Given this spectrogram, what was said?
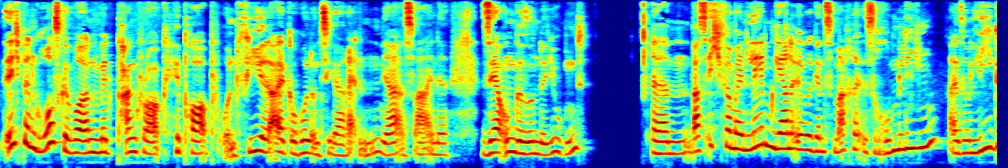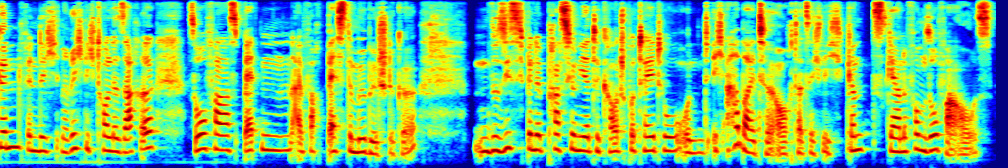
Ich bin groß geworden mit Punkrock, Hip-Hop und viel Alkohol und Zigaretten. Ja, es war eine sehr ungesunde Jugend. Ähm, was ich für mein Leben gerne übrigens mache, ist rumliegen. Also liegen finde ich eine richtig tolle Sache. Sofas, Betten, einfach beste Möbelstücke. Du siehst, ich bin eine passionierte Couch Potato und ich arbeite auch tatsächlich ganz gerne vom Sofa aus.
